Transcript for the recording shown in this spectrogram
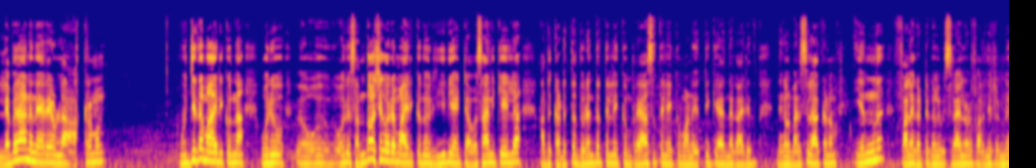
ലബനാന് നേരെയുള്ള അക്രമം ഉചിതമായിരിക്കുന്ന ഒരു ഒരു സന്തോഷകരമായിരിക്കുന്ന ഒരു രീതിയായിട്ട് അവസാനിക്കുകയില്ല. അത് കടുത്ത ദുരന്തത്തിലേക്കും പ്രയാസത്തിലേക്കുമാണ് എത്തിക്കുക എന്ന കാര്യം നിങ്ങൾ മനസ്സിലാക്കണം എന്ന് പല ഘട്ടങ്ങളിലും ഇസ്രായേലിനോട് പറഞ്ഞിട്ടുണ്ട്.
